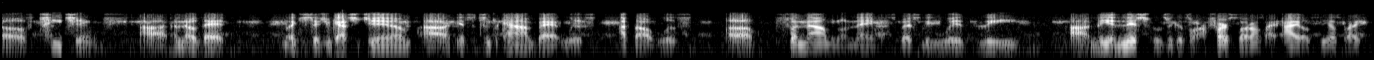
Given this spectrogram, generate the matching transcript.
of teaching. Uh, I know that, like you said, you got your gym, uh, Institute of Combat, which I thought was a phenomenal name, especially with the uh, the initials. Because when I first saw it, I was like IOC. I was like,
